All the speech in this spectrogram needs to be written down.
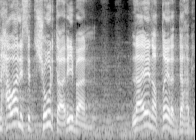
من حوالي ست شهور تقريبا لقينا الطير الذهبي.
